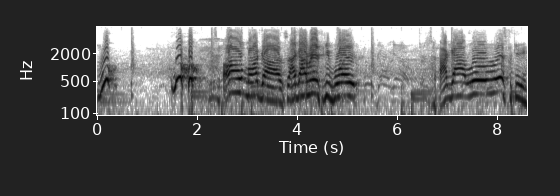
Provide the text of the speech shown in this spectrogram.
Woo! Woo! Oh my gosh. I got risky, boy. I got a little risky.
